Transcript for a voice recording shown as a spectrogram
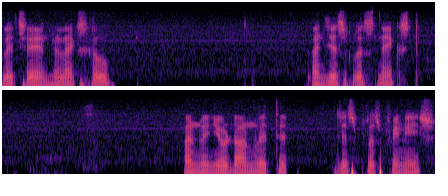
Let's say Linux help. And just press next. And when you're done with it just press finish.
